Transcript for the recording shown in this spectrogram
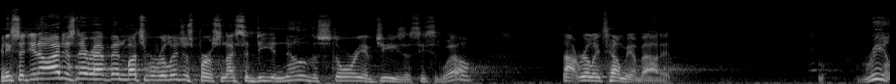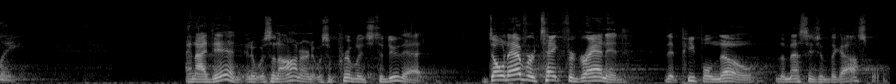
And he said, You know, I just never have been much of a religious person. I said, Do you know the story of Jesus? He said, Well, not really. Tell me about it. Really? And I did, and it was an honor and it was a privilege to do that. Don't ever take for granted that people know the message of the gospel.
